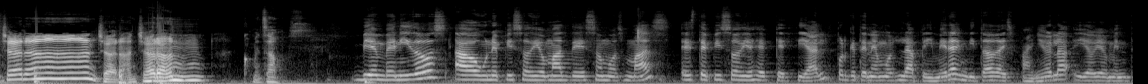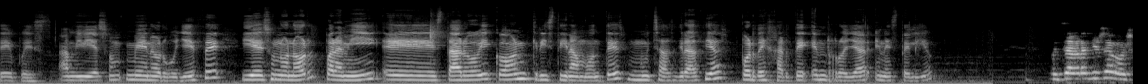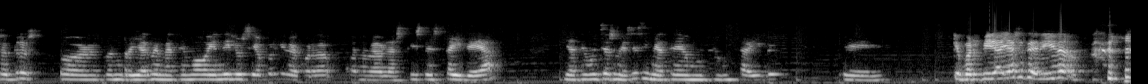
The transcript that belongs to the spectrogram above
Charan, charan, charan, charan. Comenzamos. Bienvenidos a un episodio más de Somos Más. Este episodio es especial porque tenemos la primera invitada española y obviamente pues a mí eso me enorgullece y es un honor para mí eh, estar hoy con Cristina Montes. Muchas gracias por dejarte enrollar en este lío. Muchas gracias a vosotros por, por enrollarme. Me hace muy bien de ilusión porque me acuerdo cuando me hablasteis de esta idea y hace muchos meses y me hace mucha, mucha ilusión que, que por fin haya sucedido.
